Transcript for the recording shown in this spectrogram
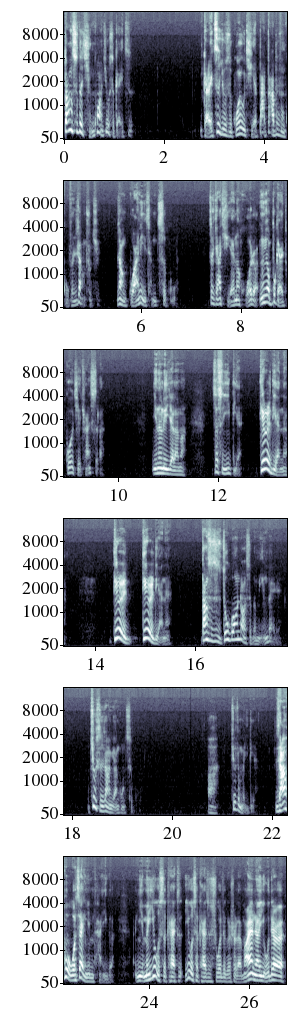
当时的情况就是改制。改制就是国有企业把大部分股份让出去，让管理层持股，这家企业能活着。因为要不改，国有企业全死了。你能理解了吗？这是一点。第二点呢？第二。第二点呢，当时是周光召是个明白人，就是让员工持股，啊，就这么一点。然后我再给你们谈一个，你们又是开始又是开始说这个事儿了。马院长有点儿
